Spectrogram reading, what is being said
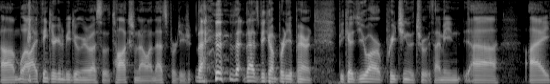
Um, well, I think you're going to be doing the rest of the talks from now on. That's pretty. That, that's become pretty apparent because you are preaching the truth. I mean, uh, I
